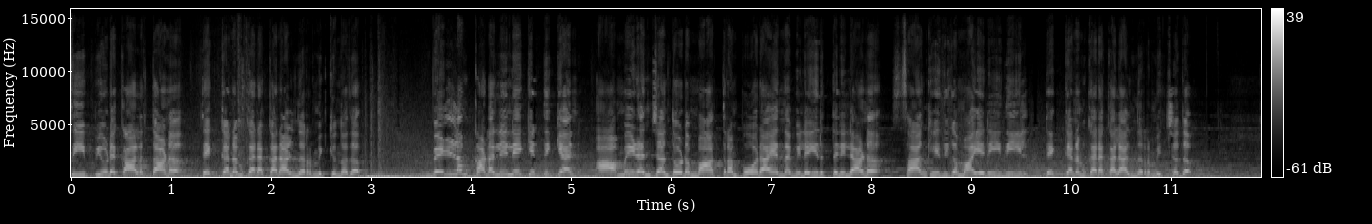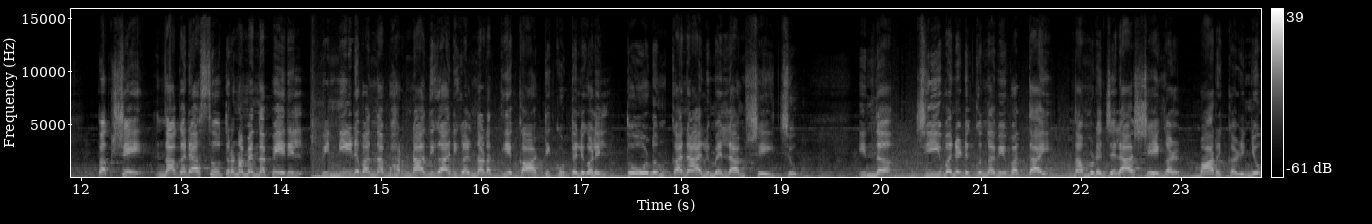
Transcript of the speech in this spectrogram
സി പിയുടെ കാലത്താണ് തെക്കനംകര കനാൽ നിർമ്മിക്കുന്നത്. വെള്ളം കടലിലേക്ക് എത്തിക്കാൻ ആമയിഴഞ്ചാൻ തോട് മാത്രം പോരാ എന്ന വിലയിരുത്തലിലാണ് സാങ്കേതികമായ രീതിയിൽ തെക്കനംകര കനാൽ നിർമ്മിച്ചത്. പക്ഷേ നഗരാസൂത്രണം എന്ന പേരിൽ പിന്നീട് വന്ന ഭരണാധികാരികൾ നടത്തിയ കാട്ടിക്കൂട്ടലുകളിൽ തോടും കനാലുമെല്ലാം ക്ഷയിച്ചു. ഇന്ന് ജീവനെടുക്കുന്ന വിപത്തായി നമ്മുടെ ജലാശയങ്ങൾ മാറിക്കഴിഞ്ഞു.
